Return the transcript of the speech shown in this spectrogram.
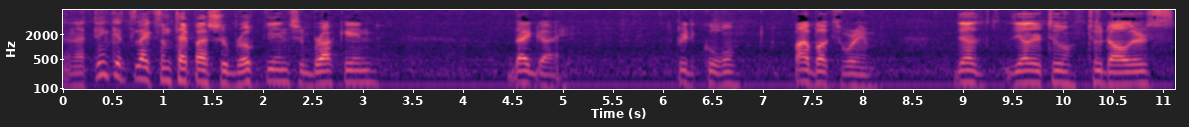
and I think it's like some type of Shubunkin, Shubunkin that guy. Pretty cool. Five bucks for him. The, the other two two dollars.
